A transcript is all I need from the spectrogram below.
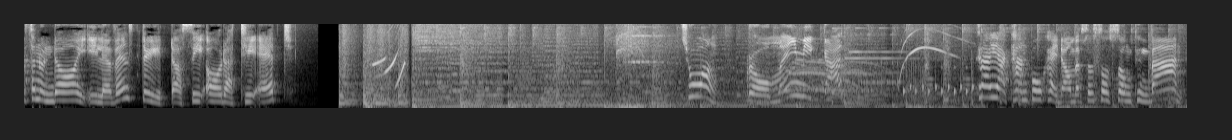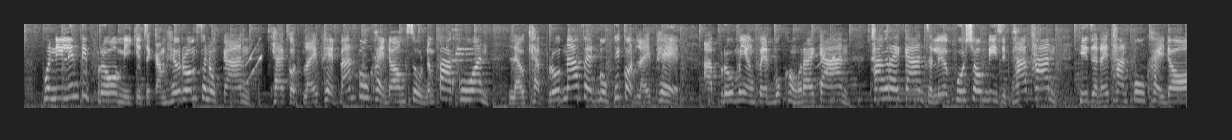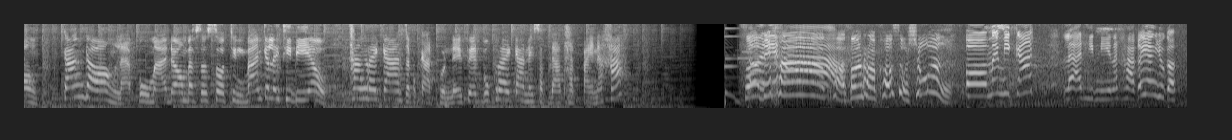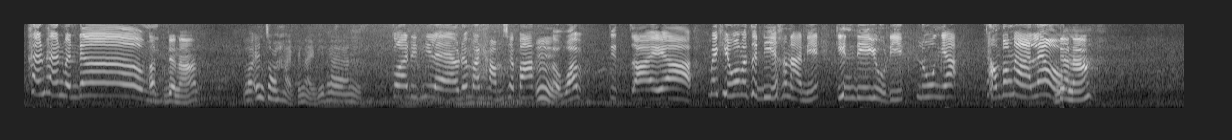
นับสนุนโดย 11street.co.th ช่วง โปรไม่มีกั๊กใครอยากทานปูไข่ดองแบบสดๆส่งถึงบ้าน วันนี้ลิ้นติดโปรมีกิจกรรมให้ร่วมสนุกกัน แค่กดไลค์เพจบ้านปูไข่ดองสูตรน้ำปลากวน แล้วแคปรูปหน้า Facebook ที่กดไลค์เพจ อัปรูปมายัง Facebook ของรายการ ทางรายการจะเลือกผู้โชคดี 15 ท่าน ที่จะได้ทานปูไข่ดอง ดอง และปูม้าดองแบบสดๆ ถึงบ้านกันเลยทีเดียว ทางรายการจะประกาศผลใน Facebook รายการในสัปดาห์ถัดไปนะคะ สวัสดีค่ะ ขอต้อนรับเข้าสู่ช่วง โปรไม่มีกั๊กและอาทิตย์นี้นะคะ ก็ยังอยู่กับแพนแพนเหมือนเดิม เอ่อเดี๋ยวนะ แล้วเอนจอยหายไปไหนพี่แพน ก็อาทิตย์ที่แล้วได้มาทำใช่ปะอืม แต่ว่าจิตใจอะ ไม่คิดว่ามันจะดีขนาดนี้ กินดีอยู่ดีลูกเนี้ยทำต้องนานแล้ว เดี๋ยวนะ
